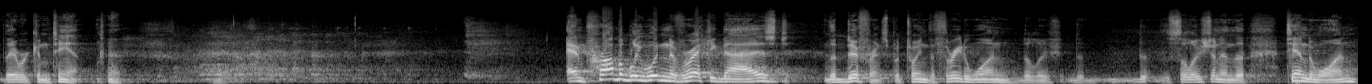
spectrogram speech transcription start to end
they were content. and probably wouldn't have recognized the difference between the three to one dilution, the, the, the solution and the 10 to one.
